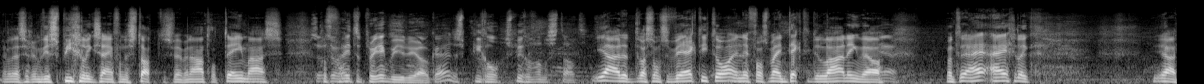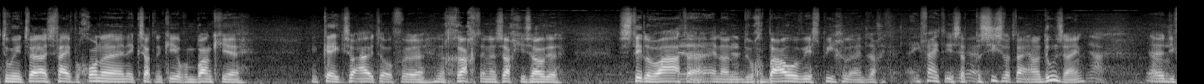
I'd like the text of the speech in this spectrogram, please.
laten we zeggen, een weerspiegeling zijn van de stad. Dus we hebben een aantal thema's. Zo, zo heet het project bij jullie ook, hè? De spiegel, spiegel van de stad. Ja, dat was onze werktitel. En volgens mij dekt hij de lading wel. Ja. Want eigenlijk, ja, toen we in 2005 begonnen en ik zat een keer op een bankje en keek zo uit over een gracht en dan zag je zo de stille water Ja, en dan ja. de gebouwen weer spiegelen. En toen dacht ik, in feite is dat precies wat wij aan het doen zijn. Ja. Eh, die,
